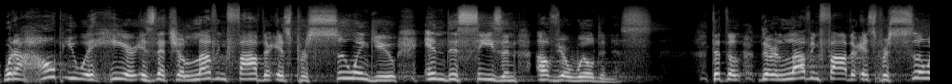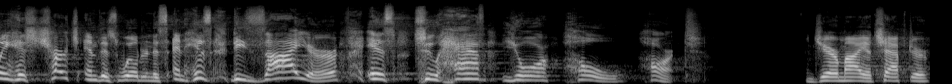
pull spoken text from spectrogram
What I hope you will hear is that your loving Father is pursuing you in this season of your wilderness. That the, their loving Father is pursuing His church in this wilderness, and His desire is to have your whole heart. In Jeremiah chapter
